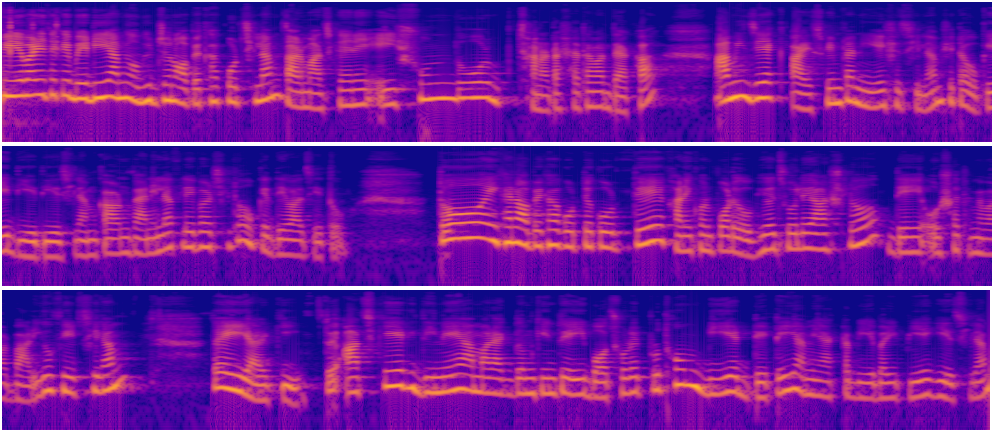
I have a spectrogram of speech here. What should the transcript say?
বিয়ে বাড়ি থেকে বেরিয়ে আমি অভির জন্য অপেক্ষা করছিলাম। তার মাঝখানে এই সুন্দর ছানাটার সাথে আমার দেখা। আমি যে আইসক্রিমটা নিয়ে এসেছিলাম, সেটা ওকেই দিয়ে দিয়েছিলাম। কারণ ভ্যানিলা ফ্লেভার ছিল, ওকে দেওয়া যেত। তো এখানে অপেক্ষা করতে করতে খানিক্ষণ পরে অভিও চলে আসলো। দে, ওর সাথে আমি আমার বাড়িও ফিরছিলাম। তো এই আর কি তো আজকের দিনে আমার একদম কিন্তু এই বছরের প্রথম বিয়ের ডেটেই আমি একটা বিয়ে বাড়ি পেয়ে গিয়েছিলাম।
